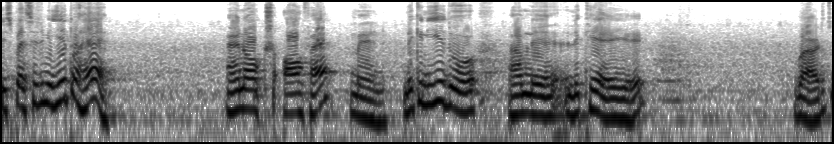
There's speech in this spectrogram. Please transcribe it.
इस पैसेज में ये तो है। An ox of a man. लेकिन ये जो हमने लिखे हैं ये वर्ड्स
